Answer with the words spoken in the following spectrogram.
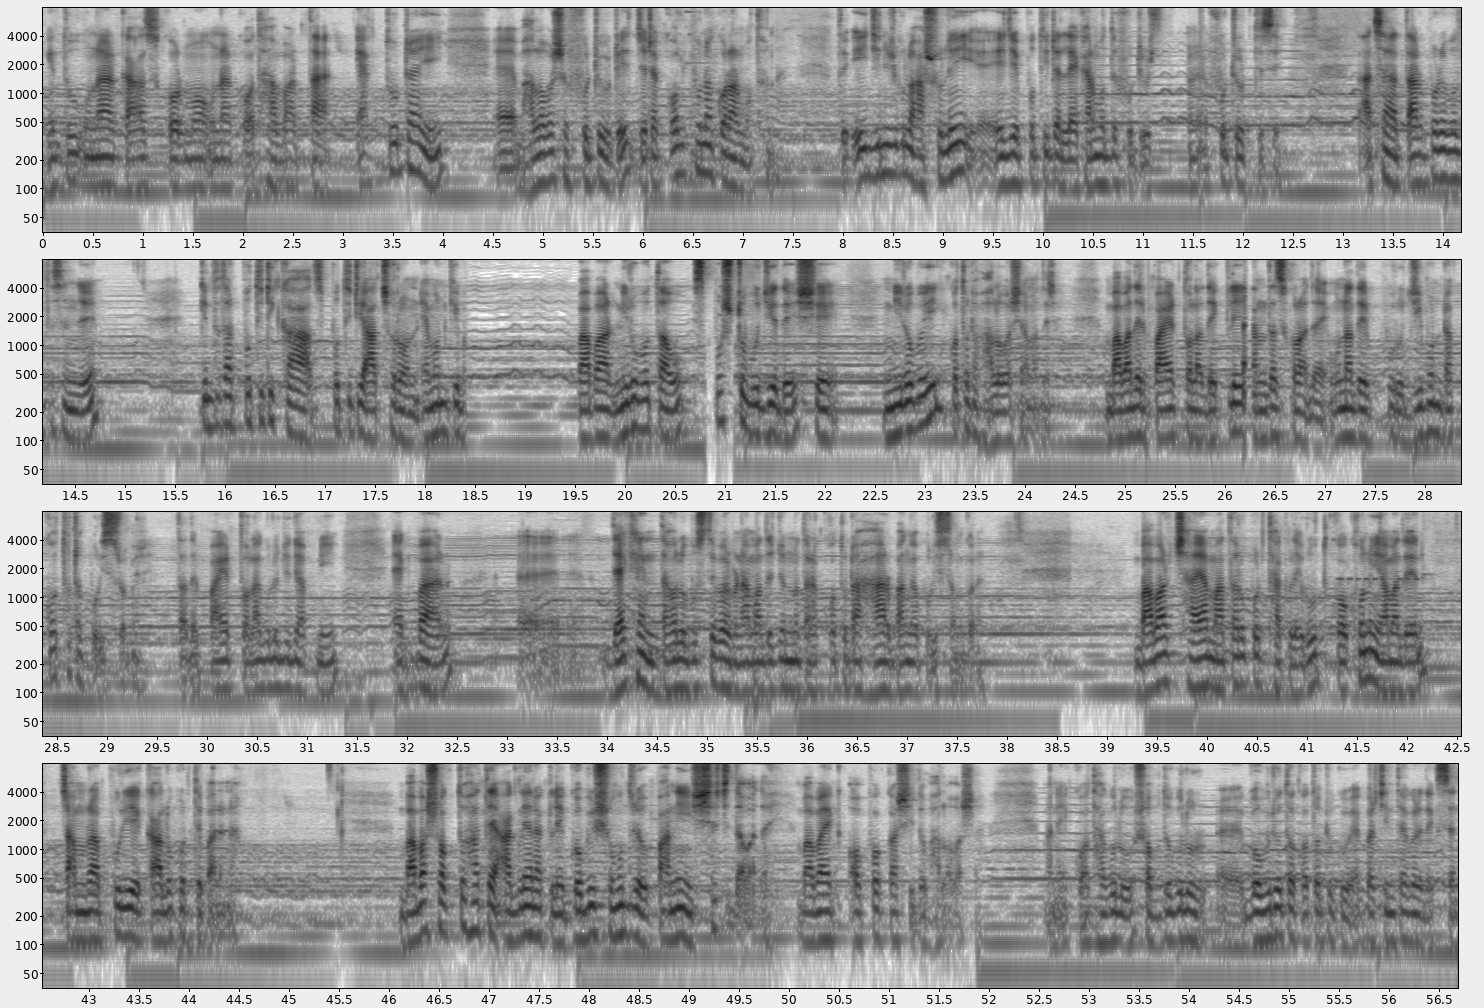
কিন্তু ওনার কাজ কর্ম ওনার কথাবার্তা এতটাই ভালোবাসা ফুটে ওঠে যেটা কল্পনা করার মতো না। তো এই জিনিসগুলো আসলেই এই যে প্রতিটা লেখার মধ্যে ফুটে ফুটে উঠতেছে। আচ্ছা তারপরে বলতেছেন যে, কিন্তু তার প্রতিটি কাজ, প্রতিটি আচরণ, এমনকি বাবার নীরবতাও স্পষ্ট বুঝিয়ে দেয় সে নীরবেই কতটা ভালোবাসে আমাদের। বাবাদের পায়ের তলা দেখলে আন্দাজ করা যায় ওনাদের পুরো জীবনটা কতটা পরিশ্রমের। তাদের পায়ের তলাগুলো যদি আপনি একবার দেখেন তাহলে বুঝতে পারবেন আমাদের জন্য তারা কতটা হাড় ভাঙ্গা পরিশ্রম করেন বাবার ছায়া মাথার উপর থাকলে রুদ কখনোই আমাদের চামড়া পুড়িয়ে কালো করতে পারে না। বাবা শক্ত হাতে আগলে রাখলে গভীর সমুদ্রেও পানি সেচ দেওয়া যায়। বাবা এক অপ্রকাশিত ভালোবাসা। মানে কথাগুলো, শব্দগুলোর গভীরতা কতটুকু একবার চিন্তা করে দেখছেন?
